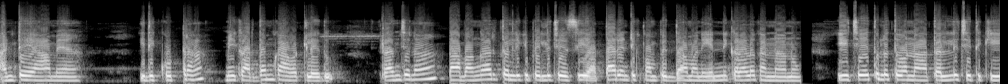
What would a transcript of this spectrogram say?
అంటే ఆమె. ఇది కుట్ర? మీకు అర్థం కావట్లేదు. రంజన నా బంగారు తల్లికి పెళ్ళి చేసి అత్తారింటికి పంపిద్దామని ఎన్ని కలలు కన్నాను. ఈ చేతులతో నా తల్లి చితికి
